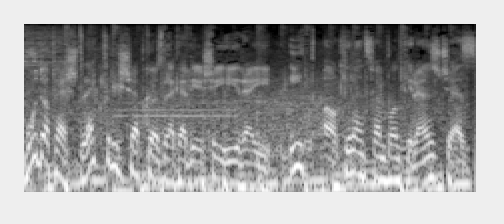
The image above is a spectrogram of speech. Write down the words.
Budapest legfrissebb közlekedési hírei, itt a 90.9 jazz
